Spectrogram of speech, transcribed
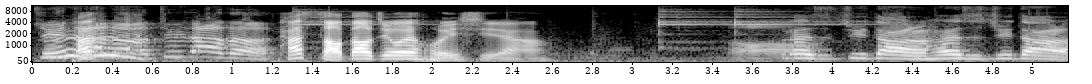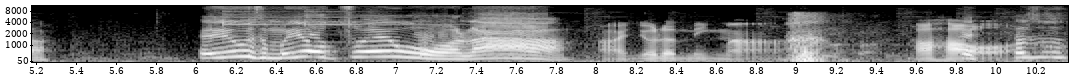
巨大的，巨大的。他扫到就会回血啊。哦。开始巨大了，开始巨大了。哎，为什么又追我啦？啊，你就认命嘛。好好哦。他是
